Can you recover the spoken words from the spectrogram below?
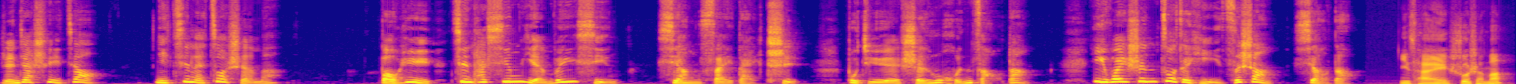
人家睡觉，你进来做什么？”宝玉见他星眼微醒，香腮带赤，不觉神魂早荡，一歪身坐在椅子上，笑道：“你才说什么？”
